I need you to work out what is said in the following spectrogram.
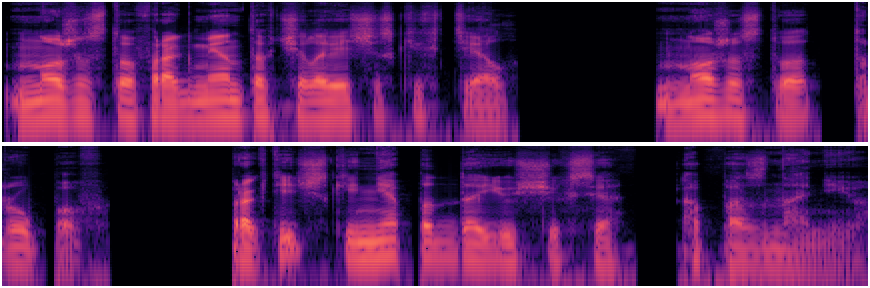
множество фрагментов человеческих тел, множество трупов, практически не поддающихся опознанию.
